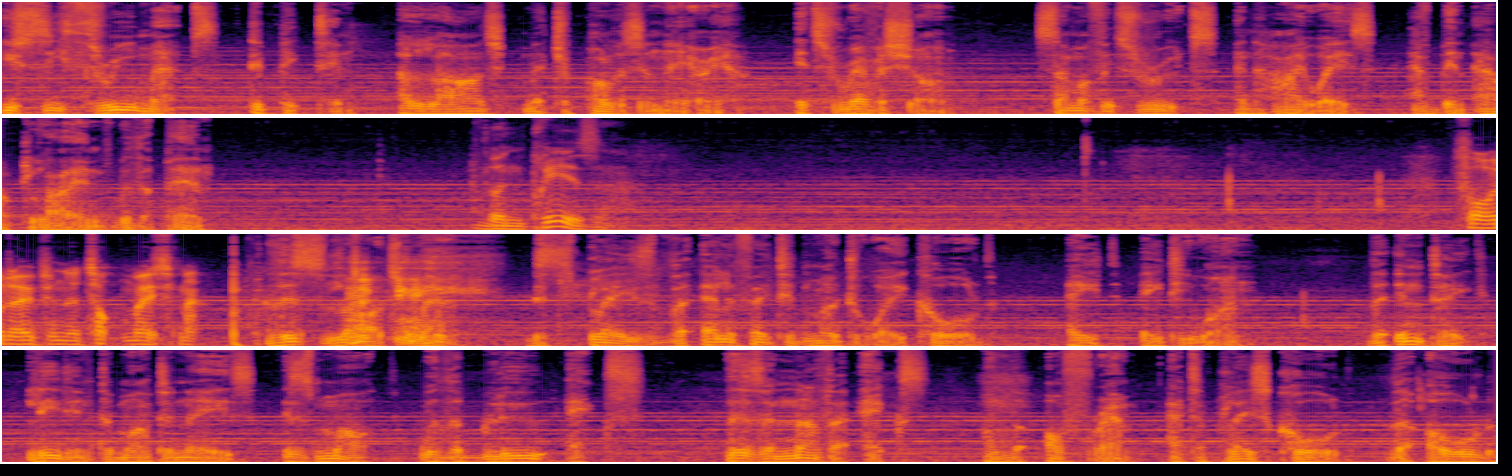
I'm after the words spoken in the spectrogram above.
You see three maps depicting a large metropolitan area. It's Revachol. Some of its routes and highways have been outlined with a pen. Bonne prise. Forward open the topmost map. This large map displays the elevated motorway called 881. The intake leading to Martinaise is marked with a blue X. There's another X on the off-ramp at a place called the Old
